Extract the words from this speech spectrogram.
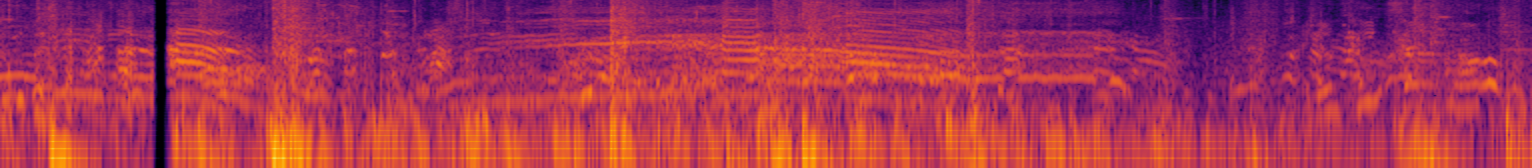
I don't think so.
